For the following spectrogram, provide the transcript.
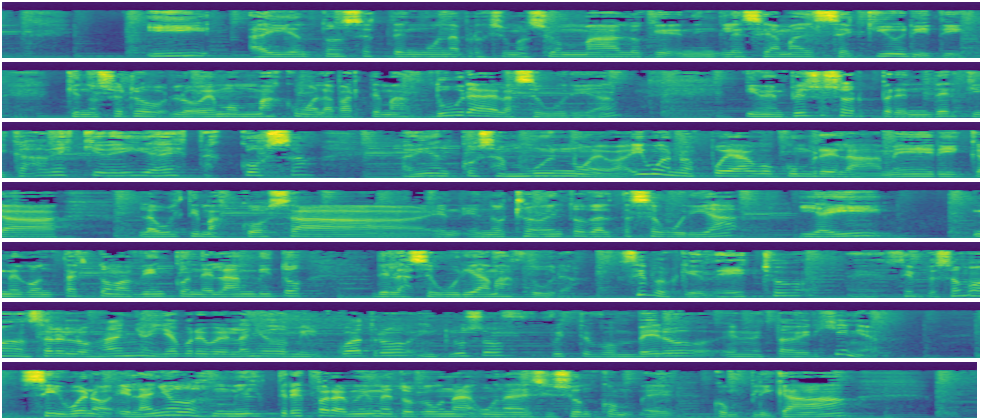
y ahí entonces tengo una aproximación más a lo que en inglés se llama el security, que nosotros lo vemos más como la parte más dura de la seguridad. Y me empiezo a sorprender que cada vez que veía estas cosas, habían cosas muy nuevas. Y bueno, después hago Cumbre de la América, las últimas cosas en, en otros eventos de alta seguridad, y ahí me contacto más bien con el ámbito de la seguridad más dura. Sí, porque de hecho, eh, si empezamos a avanzar en los años, ya por el año 2004 incluso fuiste bombero en el estado de Virginia. Sí, bueno, el año 2003 para mí me toca una, una decisión eh, complicada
